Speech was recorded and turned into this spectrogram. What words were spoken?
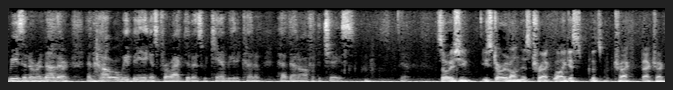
reason or another? And how are we being as proactive as we can be to kind of head that off at the chase? Hmm. Yeah. So as you you started on this trek, well, I guess let's track backtrack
